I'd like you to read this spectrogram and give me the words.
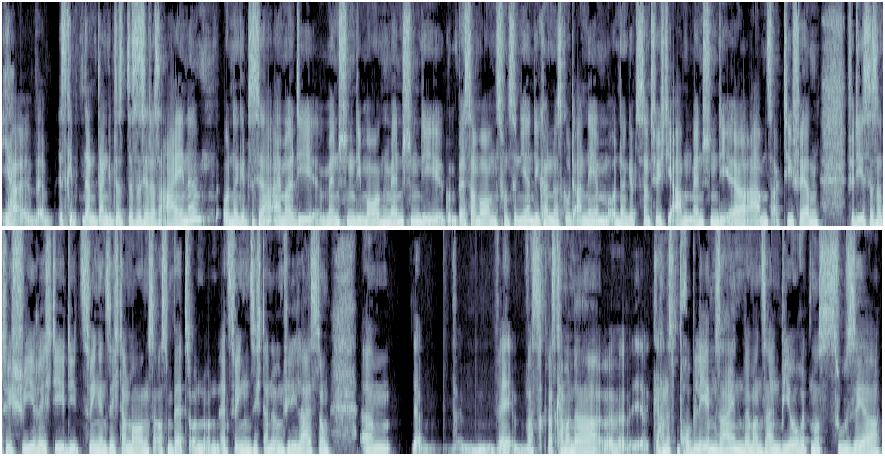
ja, es gibt, dann, dann gibt es, das ist ja das eine. Und dann gibt es ja einmal die Menschen, die Morgenmenschen, die besser morgens funktionieren, die können das gut annehmen. Und dann gibt es natürlich die Abendmenschen, die eher abends aktiv werden. Für die ist das natürlich schwierig. Die, die zwingen sich dann morgens aus dem Bett und, und erzwingen sich dann irgendwie die Leistung. Ähm, was, was kann man da, kann es ein Problem sein, wenn man seinen Biorhythmus zu sehr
